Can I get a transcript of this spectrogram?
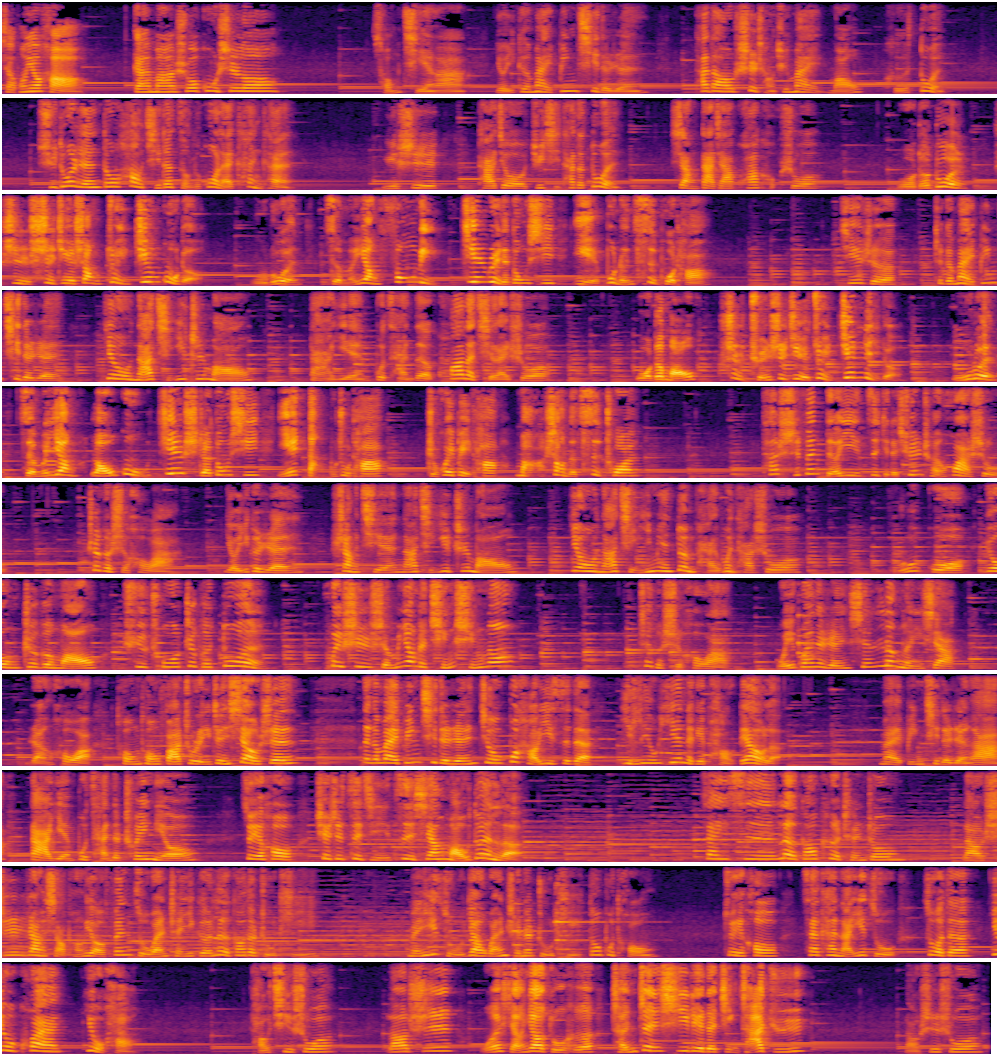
小朋友好，干妈说故事喽。从前啊，有一个卖兵器的人，他到市场去卖矛和盾，许多人都好奇的走了过来看看。于是他就举起他的盾，向大家夸口说：“我的盾是世界上最坚固的，无论怎么样锋利尖锐的东西也不能刺破它。”接着。这个卖兵器的人又拿起一只矛，大言不惭的夸了起来，说：“我的矛是全世界最尖利的，无论怎么样牢固坚实的东西也挡不住它，只会被它马上的刺穿。”他十分得意自己的宣传话术。这个时候啊，有一个人上前拿起一只矛，又拿起一面盾牌，问他说。如果用这个矛去戳这个盾，会是什么样的情形呢？这个时候啊，围观的人先愣了一下，然后啊，通通发出了一阵笑声。那个卖兵器的人就不好意思的一溜烟的给跑掉了。卖兵器的人啊，大言不惭的吹牛，最后却是自己自相矛盾了。在一次乐高课程中，老师让小朋友分组完成一个乐高的主题，每一组要完成的主题都不同，最后再看哪一组做的又快又好。淘气说：“老师，我想要组合城镇系列的警察局。”老师说：“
